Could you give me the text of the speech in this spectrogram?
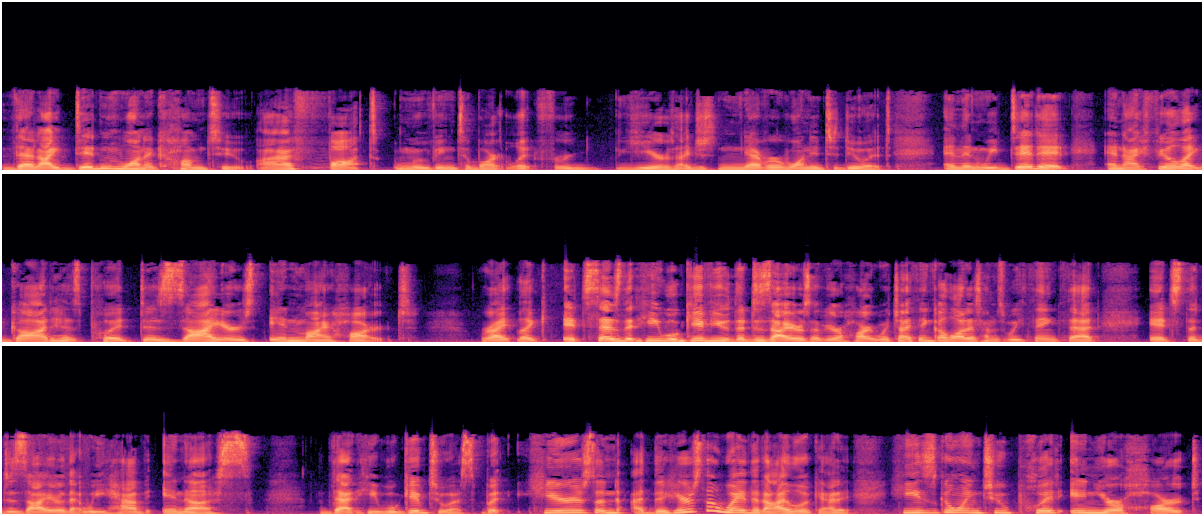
that I didn't want to come to. I fought moving to Bartlett for years. I just never wanted to do it. And then we did it, and I feel like God has put desires in my heart, right? Like it says that He will give you the desires of your heart, which I think a lot of times we think that it's the desire that we have in us that he will give to us but here's an uh, the here's the way that I look at it he's going to put in your heart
